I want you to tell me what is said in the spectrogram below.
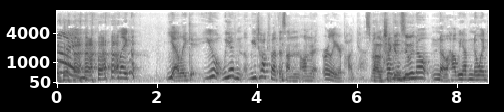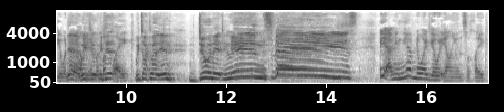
mine. like, yeah, like you. We have we talked about this on on an earlier podcast about How like, chickens have do it? No, no, how we have no idea what Yeah, we do. We look did. like. We talked about it in doing it in space. But yeah, I mean, we have no idea what aliens look like.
